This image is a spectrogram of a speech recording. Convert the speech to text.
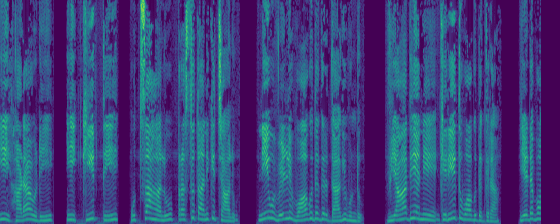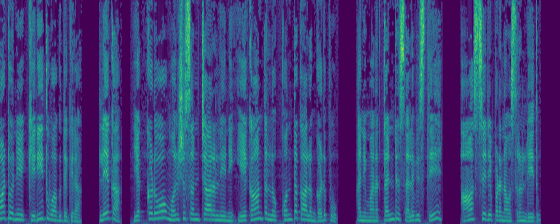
ఈ హడావుడి ఈ కీర్తి ఉత్సాహాలు ప్రస్తుతానికి చాలు. నీవు వెళ్ళి వాగు దగ్గర దాగి ఉండు. వ్యాధి అనే కెరీతు వాగు దగ్గర ఎడబాటు అనే కెరీతు వాగు దగ్గర. లేక ఎక్కడో మనుషు సంచారం లేని ఏకాంతంలో కొంతకాలం గడుపు అని మన తండ్రి సెలవిస్తే ఆశ్చర్యపడనవసరం లేదు.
